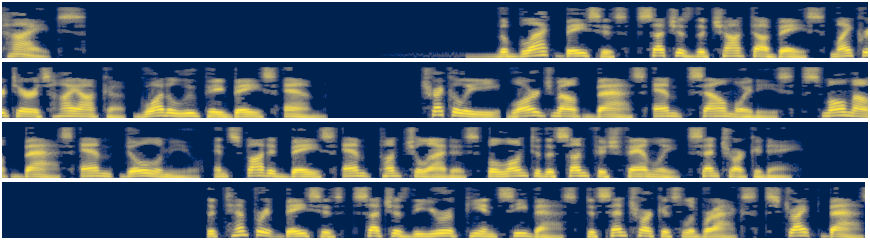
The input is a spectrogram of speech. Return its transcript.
Types The black basses, such as the Choctaw bass Micropterus haiaka, Guadalupe bass M. treculii, largemouth bass M. salmoides, smallmouth bass M. dolomieu, and spotted bass M. punctulatus belong to the sunfish family, Centrarchidae. The temperate basses, such as the European sea bass, Dicentrarchus labrax, striped bass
